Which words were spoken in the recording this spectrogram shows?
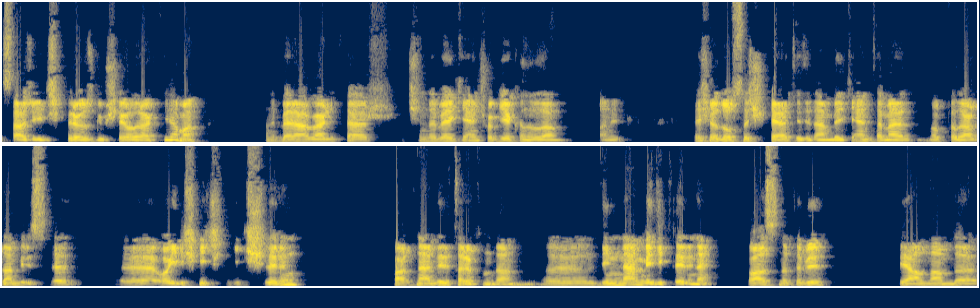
sadece ilişkilere özgü bir şey olarak değil ama hani beraberlikler içinde belki en çok yakın olan hani eşe dosta şikayet edilen belki en temel noktalardan birisi de e, o ilişki içindeki kişilerin partnerleri tarafından e, dinlenmediklerine. Bu aslında tabii bir anlamda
